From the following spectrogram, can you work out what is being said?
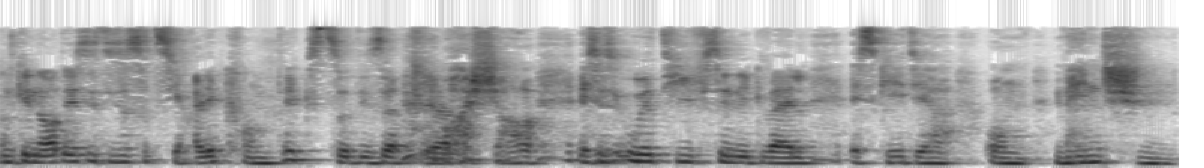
Und genau das ist dieser soziale Kontext, so dieser, Ja. oh, schau, es ist urtiefsinnig, weil es geht ja um Menschen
